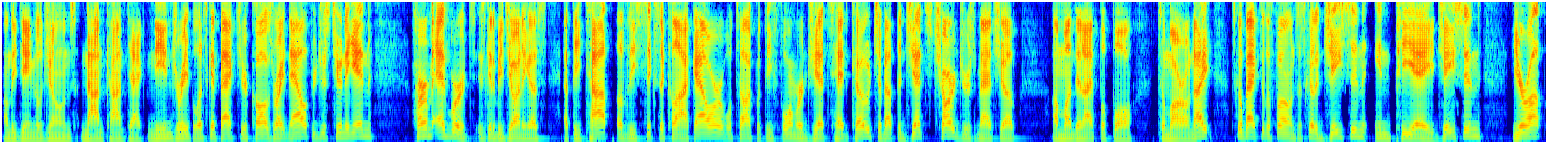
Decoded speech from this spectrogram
on the Daniel Jones non contact knee injury. But let's get back to your calls right now. If you're just tuning in, Herm Edwards is going to be joining us at the top of the six o'clock hour. We'll talk with the former Jets head coach about the Jets Chargers matchup on Monday Night Football tomorrow night. Let's go back to the phones. Let's go to Jason in PA. Jason, you're up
